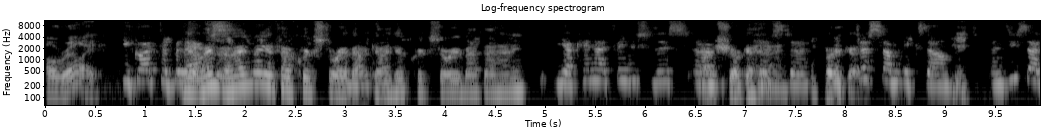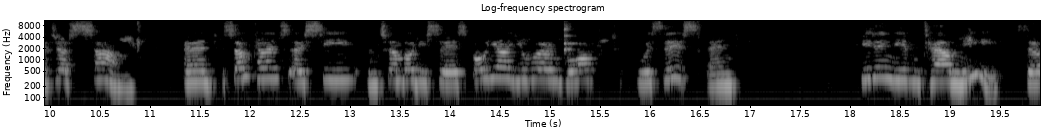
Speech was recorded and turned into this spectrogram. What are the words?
Oh, really? He got the Yeah, let, blacks. let me tell a quick story about it. Can I do a quick story about that, honey? Yeah, can I finish this? Uh, uh, sure, go ahead. just, uh, Very good. just some examples and these are just some and sometimes i see and somebody says oh yeah you were involved with this and he didn't even tell me so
